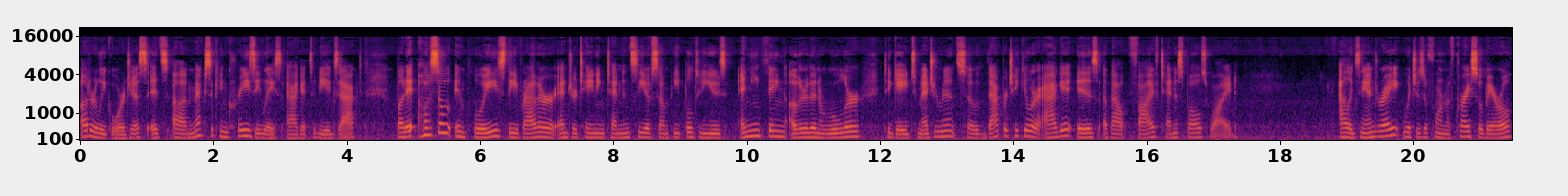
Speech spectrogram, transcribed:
utterly gorgeous, it's a Mexican crazy lace agate to be exact, but it also employs the rather entertaining tendency of some people to use anything other than a ruler to gauge measurements. So that particular agate is about five tennis balls wide. Alexandrite, which is a form of chrysoberyl,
